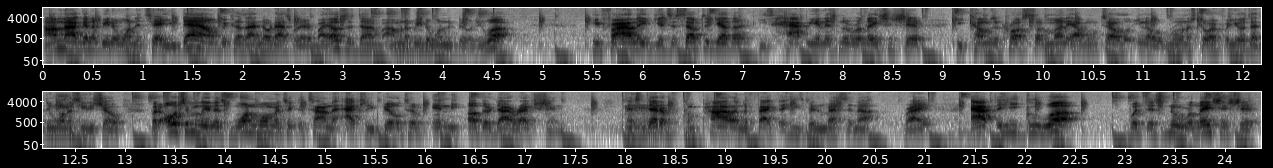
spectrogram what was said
I'm not gonna be the one to tear you down because I know that's what everybody else has done. But I'm gonna be the one to build you up." He finally gets himself together. He's happy in this new relationship. He comes across some money. I won't tell, you know, ruin a story for yours. I do want to see the show. But ultimately, this one woman took the time to actually build him in the other direction instead mm. of compiling the fact that he's been messing up, right? After he grew up with this new relationship,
